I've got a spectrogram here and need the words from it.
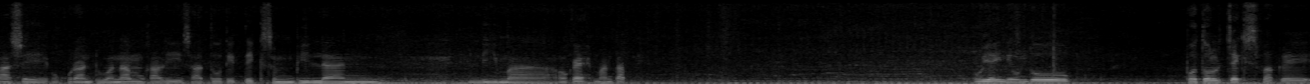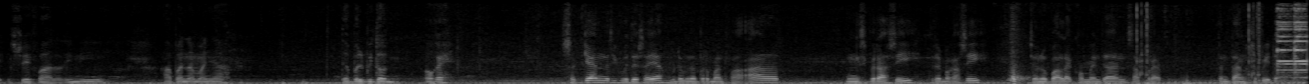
Pase ukuran 26 kali 1.95 oke mantap. Oh ya ini untuk botol checks pakai Zeval. Ini apa namanya? Double piton oke. Sekian review dari saya. Mudah-mudahan bermanfaat menginspirasi. Terima kasih. Jangan lupa like komen dan subscribe tentang sepeda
